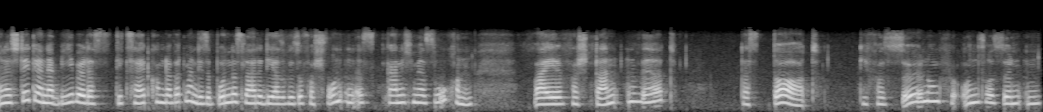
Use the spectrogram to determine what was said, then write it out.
Und es steht ja in der Bibel, dass die Zeit kommt, da wird man diese Bundeslade, die ja sowieso verschwunden ist, gar nicht mehr suchen, weil verstanden wird, dass dort die Versöhnung für unsere Sünden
